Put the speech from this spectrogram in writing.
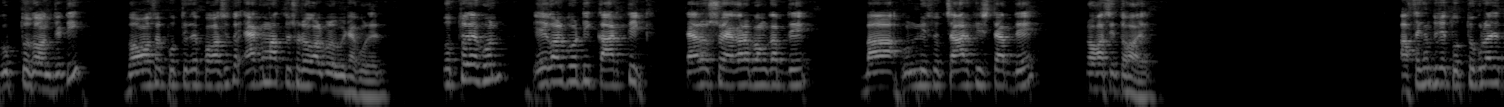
গুপ্তধন, যেটি বঙ্গভাষা পত্রিকায় প্রকাশিত একমাত্র ছোট গল্প রবি ঠাকুরের। তথ্য দেখুন, এই গল্পটি কার্তিক তেরোশো এগারো বঙ্গাব্দে বা উনিশশো চার খ্রিস্টাব্দে প্রকাশিত হয়। পাশে কিন্তু যে তথ্যগুলো আছে,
